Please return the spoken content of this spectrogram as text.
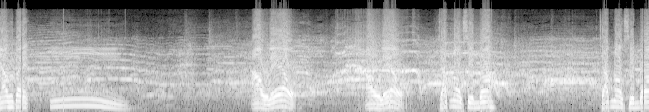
ยาวขึ้นไป อืม เอาแล้ว เอาแล้ว จับนอกเส้นบอจับนอกเส้นบอ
